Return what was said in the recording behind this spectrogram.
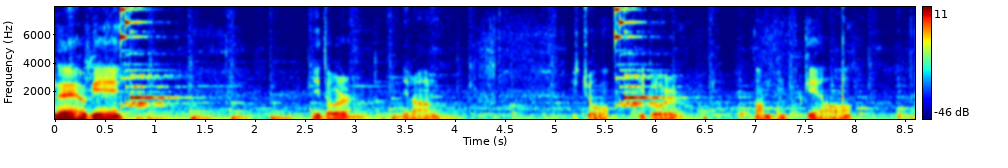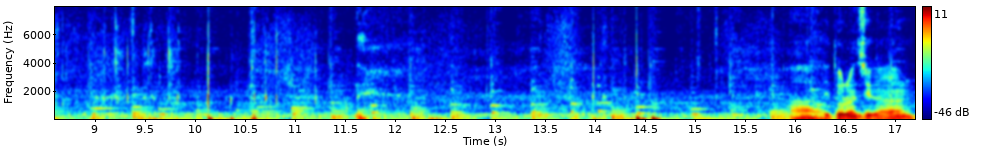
네, 여기 이돌이랑 이쪽 이돌 또 한번 볼게요. 네. 아, 이돌은 지금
